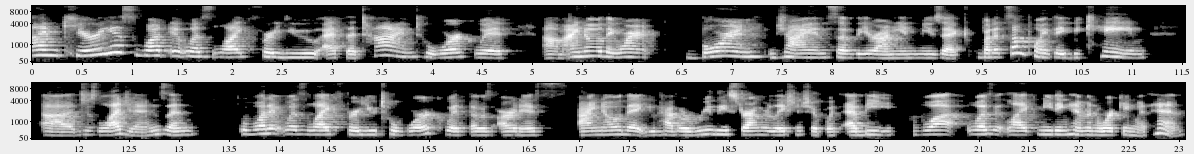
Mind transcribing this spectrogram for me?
I'm curious what it was like for you at the time to work with. Um, I know they weren't born giants of the Iranian music, but at some point they became uh, just legends. And what it was like for you to work with those artists. I know that you have a really strong relationship with Ebi. What was it like meeting him and working with him?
